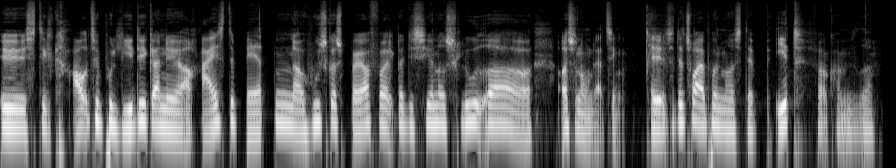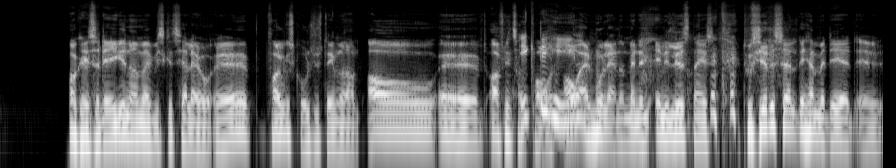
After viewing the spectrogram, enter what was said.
øh, stille krav til politikerne og rejse debatten og huske at spørge folk, når de siger noget sludder og, og sådan nogle der ting. Øh, så det tror jeg på en måde er step 1 for at komme videre. Okay, så det er ikke noget med, at vi skal til at lave øh, folkeskolesystemet om, og øh, offentlig transport, og alt muligt andet, men en, en lille snas. Du siger det selv, det her med det, at øh,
